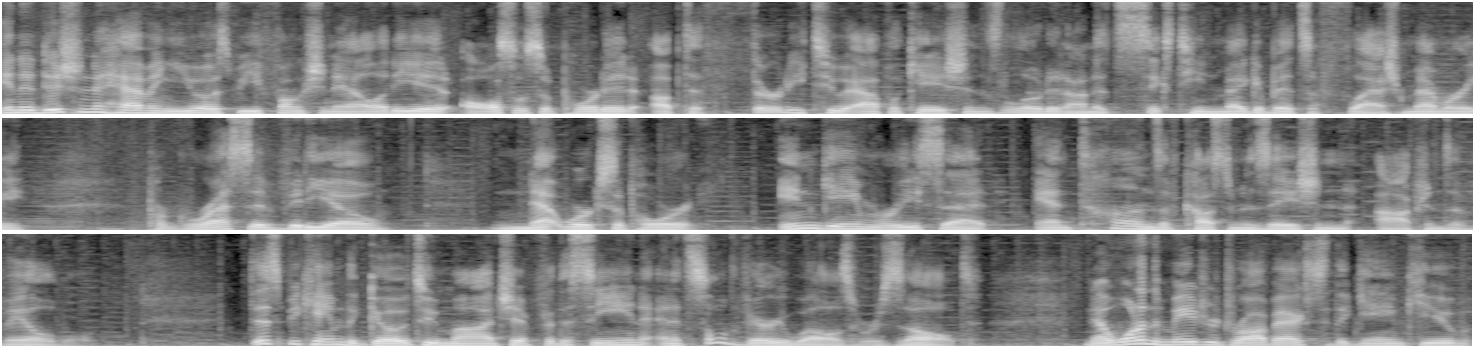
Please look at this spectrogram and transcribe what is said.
In addition to having USB functionality, it also supported up to 32 applications loaded on its 16 megabits of flash memory, progressive video, network support, in-game reset, and tons of customization options available. This became the go-to mod chip for the scene and it sold very well as a result. Now one of the major drawbacks to the GameCube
